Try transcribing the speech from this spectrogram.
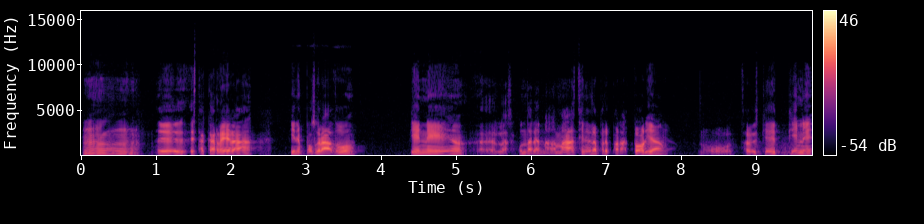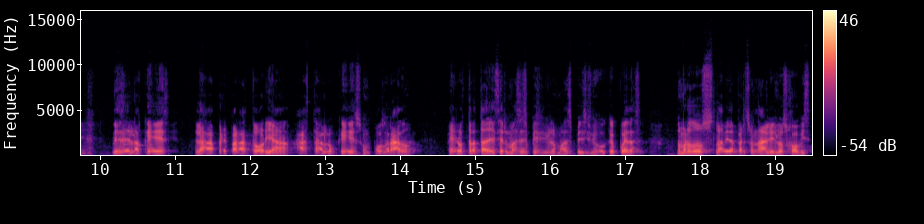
mm, eh, esta carrera, tiene posgrado, tiene eh, la secundaria nada más, tiene la preparatoria, o sabes qué, tiene desde lo que es la preparatoria hasta lo que es un posgrado, pero trata de ser más específico, lo más específico que puedas. Número dos, la vida personal y los hobbies.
